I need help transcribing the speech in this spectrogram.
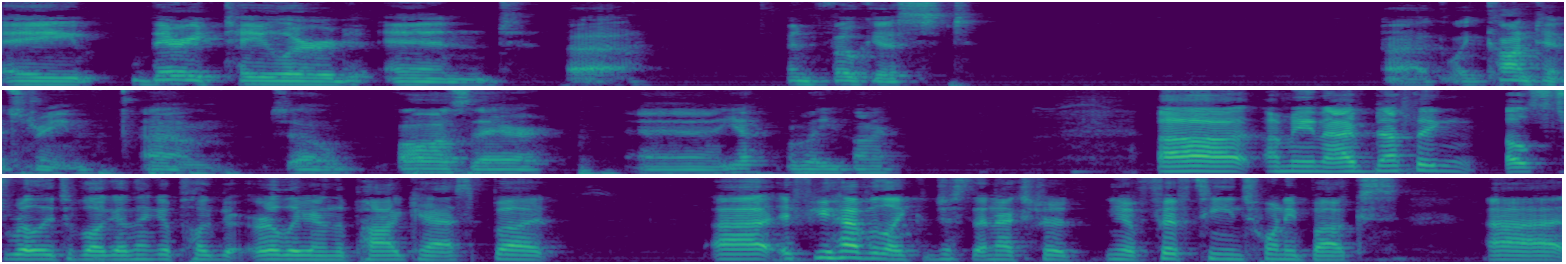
a very tailored and uh, and focused uh, like content stream. Um, so follow us there. And yeah, what about you, Connor? Uh, I mean, I have nothing else really to plug. I think I plugged it earlier in the podcast, but uh, if you have like just an extra, you know, 15, 20 bucks, uh,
